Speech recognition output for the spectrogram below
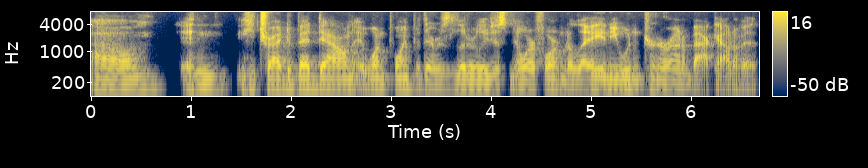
Um, and he tried to bed down at one point, but there was literally just nowhere for him to lay, and he wouldn't turn around and back out of it.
